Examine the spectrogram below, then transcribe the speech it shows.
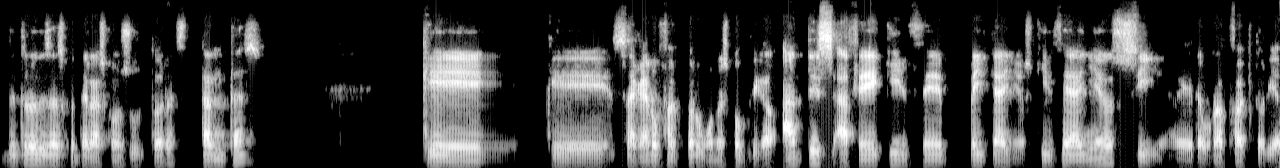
dentro de esas de las consultoras, tantas, que, sacar un factor bueno es complicado. Antes, hace 15, 20 años, 15 años, sí, era una factoría.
